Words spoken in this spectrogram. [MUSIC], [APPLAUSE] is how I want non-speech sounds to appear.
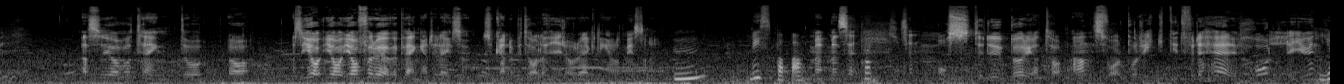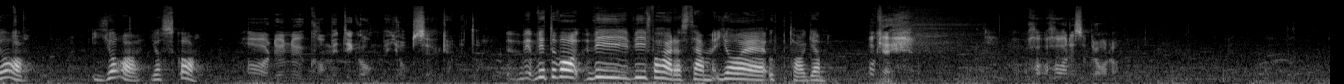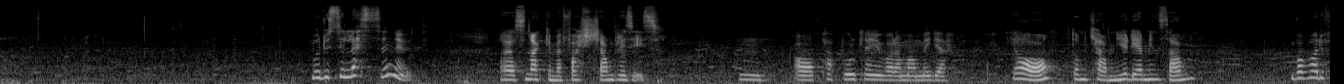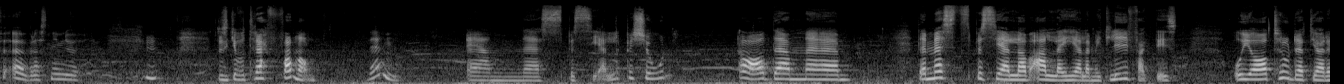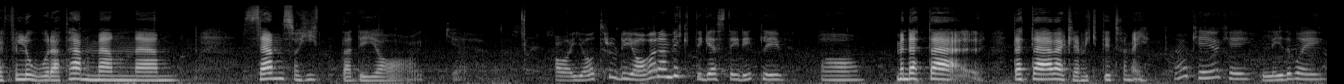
alltså jag har tänkt och ja, alltså jag, jag, jag för över pengar till dig så, så kan du betala hyra och räkningar åtminstone. Mm. Visst pappa. Men, men sen, Tack. sen måste du börja ta ansvar på riktigt för det här håller ju inte. Ja, ja, jag ska. Har du nu kommit igång med jobbsökandet då? V- vet du vad, vi, vi får höra sen. Jag är upptagen. Okej. Ha, ha det så bra då. Vad du ser ledsen ut. Ja, Jag snackade med farsan precis. Mm. Ja, pappor kan ju vara mammiga. Ja, de kan ju det minsann. Vad var det för överraskning nu? Du ska få träffa någon. Vem? En eh, speciell person. Ja, den, eh, den mest speciella av alla i hela mitt liv faktiskt. Och jag trodde att jag hade förlorat henne men eh, sen så hittade jag... Ja, jag trodde jag var den viktigaste i ditt liv. Ja, men detta, detta är verkligen viktigt för mig. Okej, okej. Lead the way.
